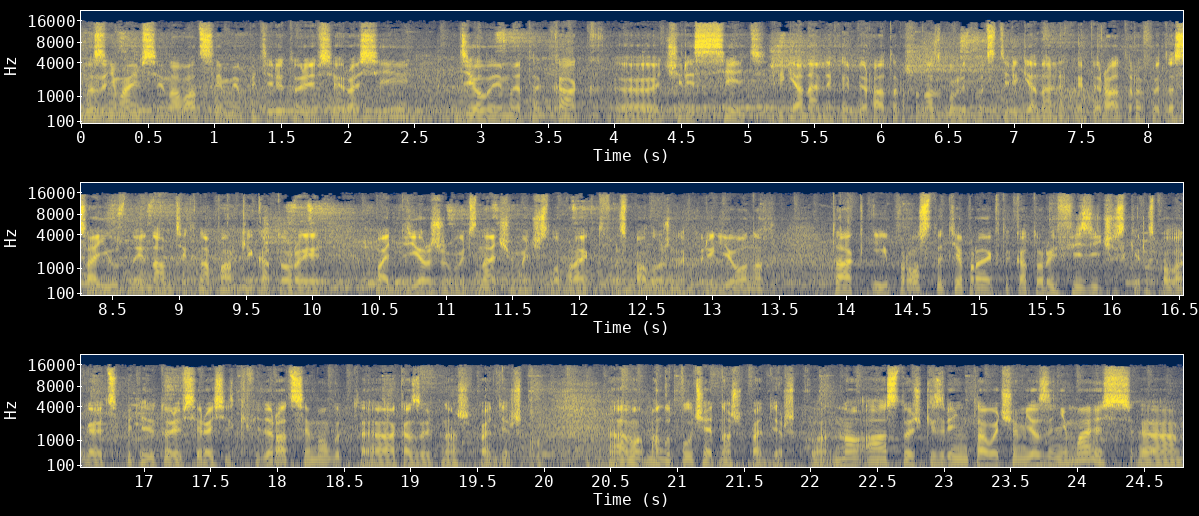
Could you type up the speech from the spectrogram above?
Мы занимаемся инновациями по территории всей России. Делаем это как э, через сеть региональных операторов. У нас более 20 региональных операторов. Это союзные нам технопарки, которые поддерживают значимое число проектов, расположенных в регионах так и просто те проекты, которые физически располагаются по территории всей Российской Федерации, могут э, оказывать нашу поддержку, э, могут получать нашу поддержку. Но а с точки зрения того, чем я занимаюсь, э,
